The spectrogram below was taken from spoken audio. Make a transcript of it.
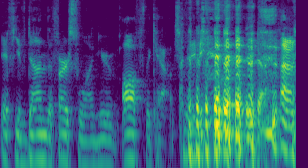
if you've done the first one, you're off the couch. Maybe I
